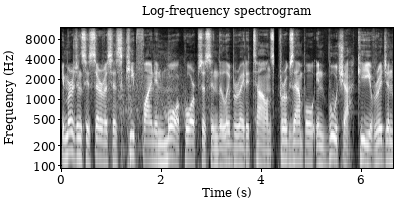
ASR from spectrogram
Emergency services keep finding more corpses in the liberated towns. For example, in Bucha, Kiev region,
